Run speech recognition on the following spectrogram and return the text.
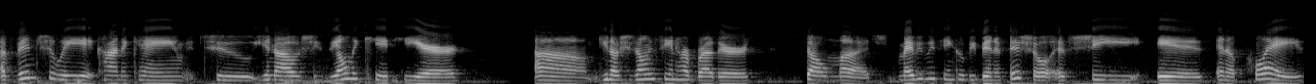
eventually it kind of came to, you know, she's the only kid here. Um, you know, she's only seeing her brothers so much. Maybe we think it would be beneficial if she is in a place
